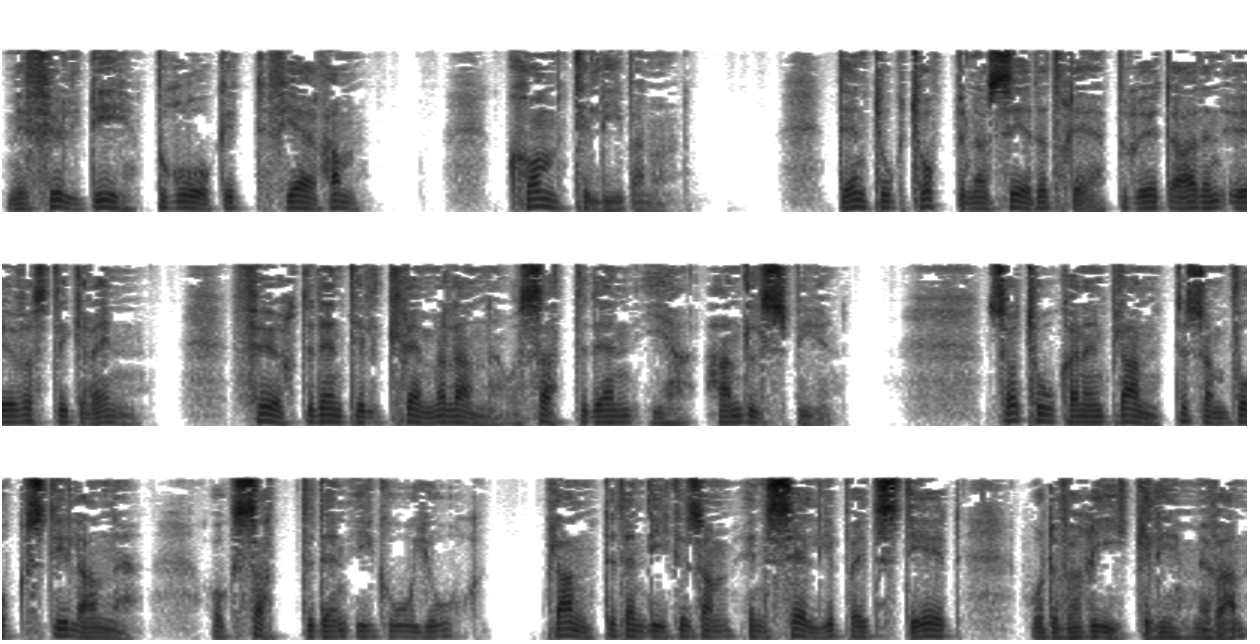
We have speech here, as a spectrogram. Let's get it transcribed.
med fyldig, bråket fjærham, kom til Libanon. Den tok toppen av sedertreet, brøt av den øverste greinen, førte den til kremmerlandet og satte den i handelsbyen. Så tok han en plante som vokste i landet, og satte den i god jord, plantet den like som en selje på et sted hvor det var rikelig med vann.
